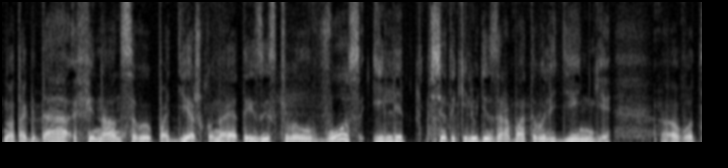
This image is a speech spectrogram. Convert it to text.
Но тогда финансовую поддержку на это изыскивал ВОЗ или все-таки люди зарабатывали деньги? А вот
